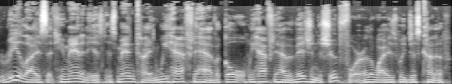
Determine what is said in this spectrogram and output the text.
realized that humanity is, mankind. We have to have a goal. We have to have a vision to shoot for. Otherwise we just kind of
